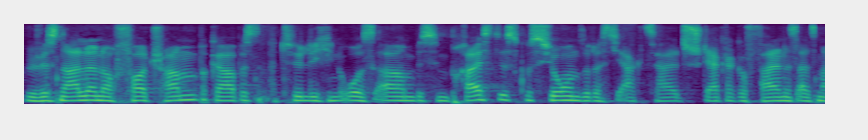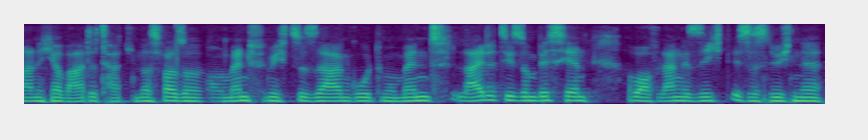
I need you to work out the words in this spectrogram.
wir wissen alle noch, vor Trump gab es natürlich in den USA ein bisschen Preisdiskussion, sodass die Aktie halt stärker gefallen ist, als man nicht erwartet hat. Und das war so ein Moment für mich zu sagen, gut, im Moment leidet sie so ein bisschen, aber auf lange Sicht ist es natürlich eine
